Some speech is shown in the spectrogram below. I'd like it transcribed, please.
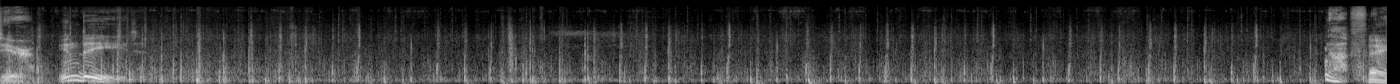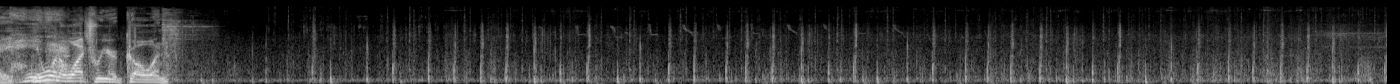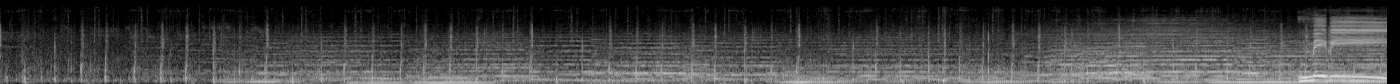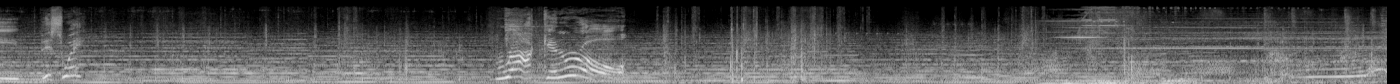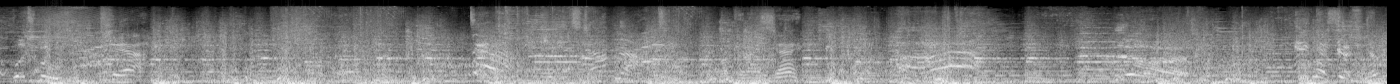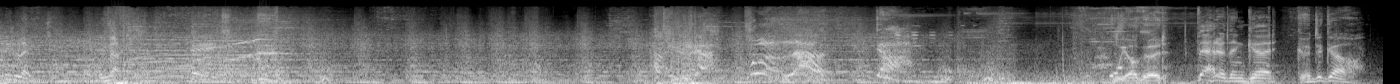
here. Indeed. Ah, hey, hey you want to watch where you're going? Than good. Good to go.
